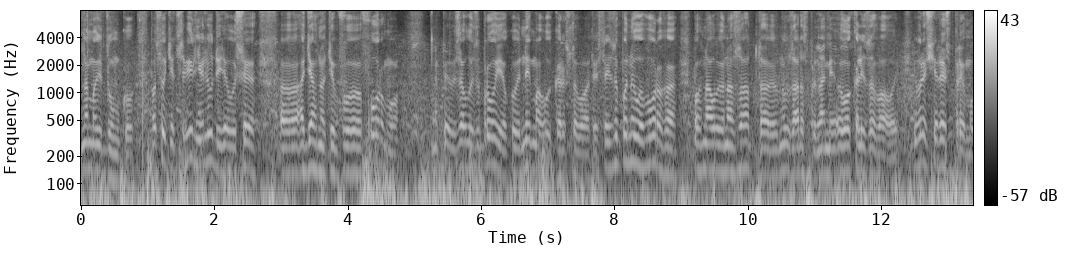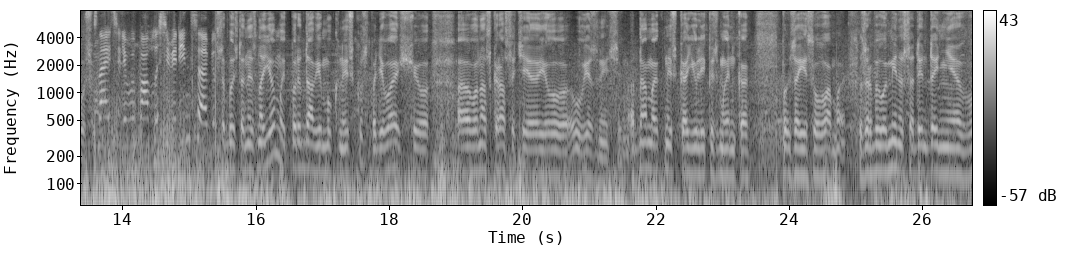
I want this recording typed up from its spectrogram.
на мою думку по суті цивільні люди лише одягнуті в форму взяли зброю, якою не могли користуватися. І зупинили ворога, погнали його назад, ну зараз принаймні локалізували. І врешті-решт примусили. Знаєте ли ви Павла Северінця? Особисто незнайомий, передав йому книжку, сподіваюся, що вона скрасить його у в'язниці. Одна моя книжка Юлії Кузьменка, за її словами, зробила мінус один день в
